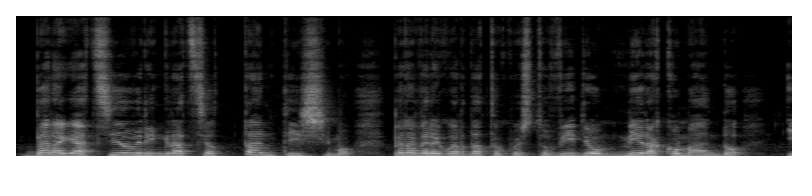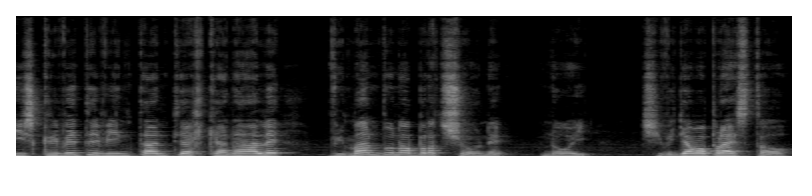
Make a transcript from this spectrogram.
Beh ragazzi, io vi ringrazio tantissimo per aver guardato questo video, mi raccomando, iscrivetevi in tanti al canale, vi mando un abbraccione, noi Ci vediamo presto.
